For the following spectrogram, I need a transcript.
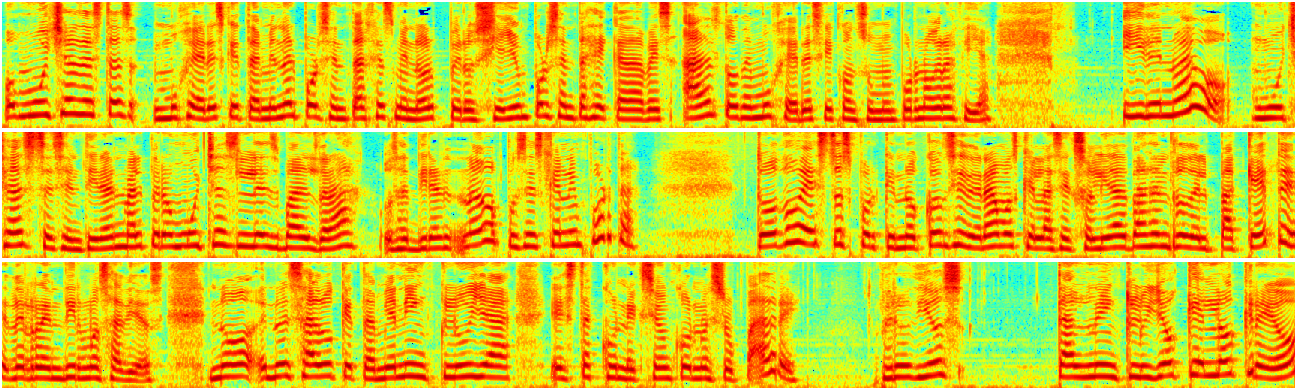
O muchas de estas mujeres, que también el porcentaje es menor, pero sí hay un porcentaje cada vez alto de mujeres que consumen pornografía. Y de nuevo, muchas se sentirán mal, pero muchas les valdrá. O sea, dirán, no, pues es que no importa. Todo esto es porque no consideramos que la sexualidad va dentro del paquete de rendirnos a Dios. No, no es algo que también incluya esta conexión con nuestro Padre. Pero Dios tal lo incluyó que lo creó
